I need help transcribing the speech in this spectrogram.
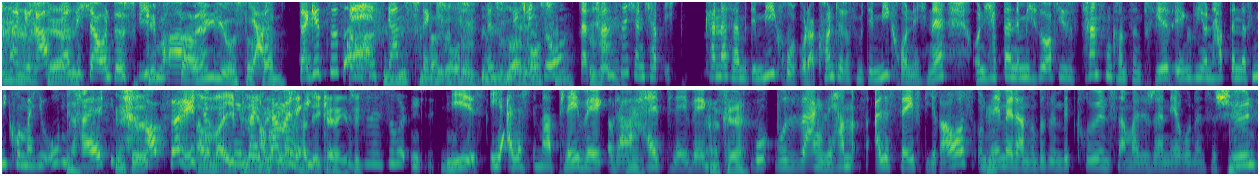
Eltern gerafft, Herrlich. was ich da unterschrieben gibt's habe. Gibt es da Videos davon? Ja, da gibt es, aber es ist ganz schrecklich. Das, das, das ist wirklich so, da tanze ich und ich habe, ich kann das ja mit dem Mikro oder konnte das mit dem Mikro nicht, ne? Und ich habe dann nämlich so auf dieses Tanzen konzentriert irgendwie und habe dann das Mikro mal hier oben gehalten. Hauptsache ich habe eh Playback, mein Hat eh keiner gecheckt. So, nee, ist eh alles immer Playback oder hm. Halbplayback, okay. wo, wo sie sagen, sie haben alles Safety raus und hm. wenn wir dann so ein bisschen mitgrölen, Samba de Janeiro, dann ist es schön.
